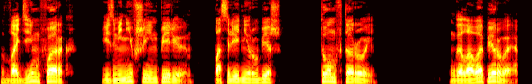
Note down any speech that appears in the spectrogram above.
Вадим Фарк. Изменивший империю. Последний рубеж. Том второй. Голова первая.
